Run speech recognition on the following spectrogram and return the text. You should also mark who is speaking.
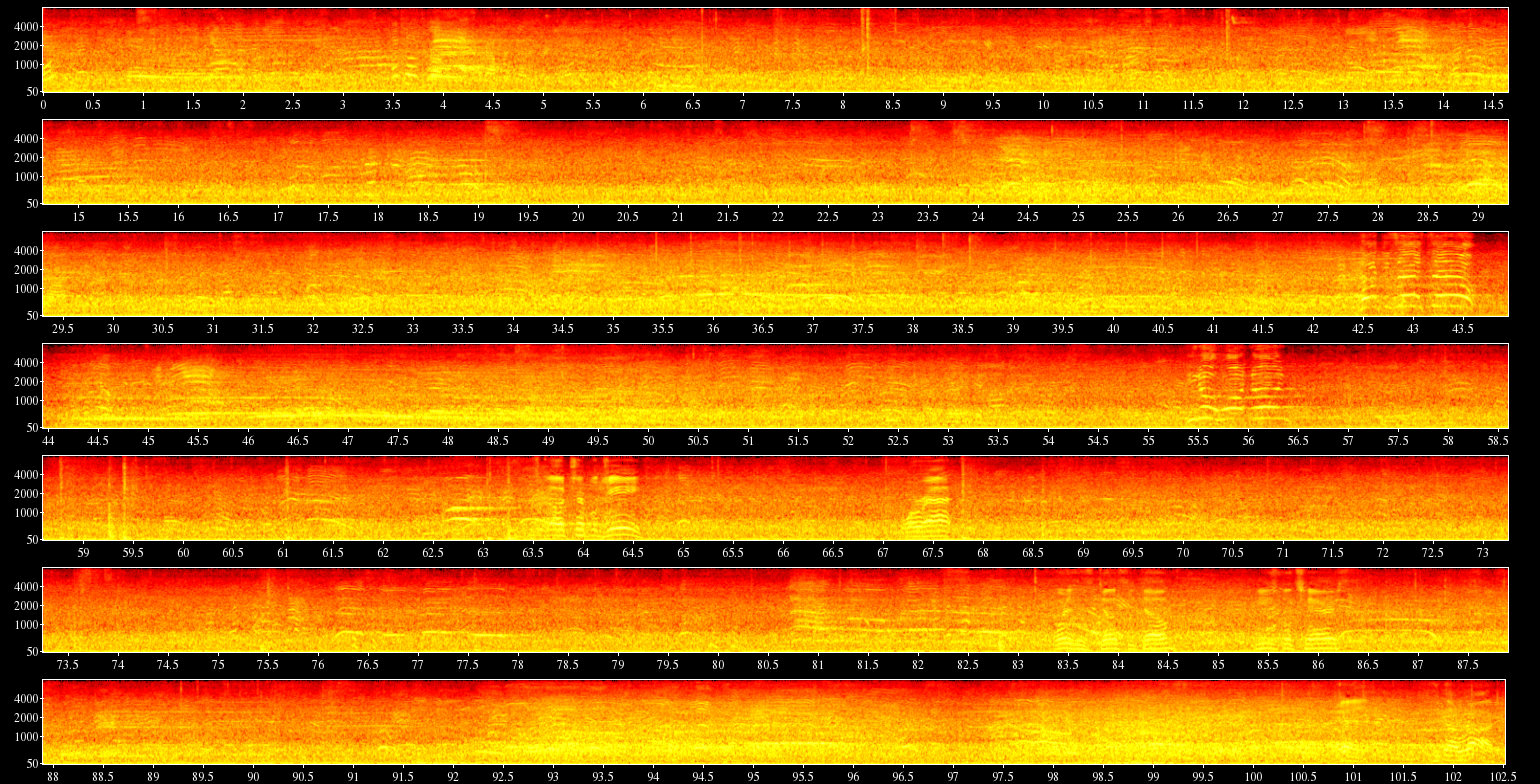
Speaker 1: important. You don't want none?
Speaker 2: Let's go, Triple G. Four rat. What is this, Dosey Do? Musical chairs. Yeah, he got rocked.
